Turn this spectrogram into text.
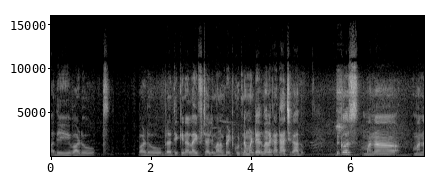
అది వాడు వాడు బ్రతికిన లైఫ్ స్టైల్ మనం పెట్టుకుంటున్నాం అంటే అది మనకు అటాచ్ కాదు. బికాస్ మన మన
